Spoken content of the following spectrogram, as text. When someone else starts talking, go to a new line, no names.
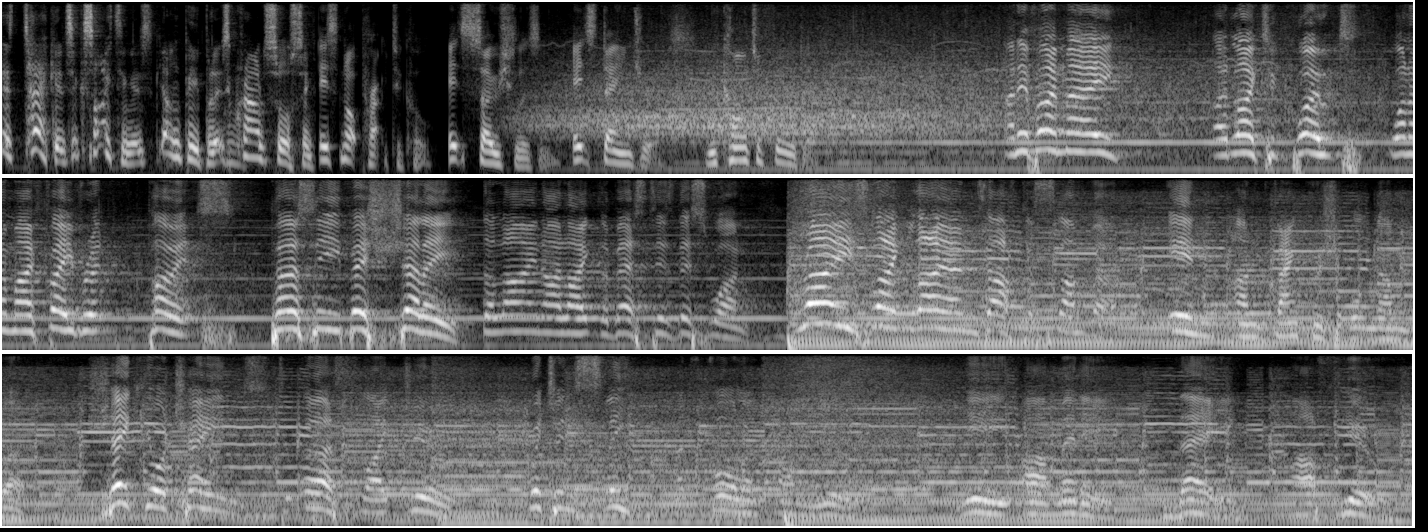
It's tech, it's exciting, it's young people, it's hmm. crowdsourcing.
It's not practical. It's socialism. It's dangerous. We can't afford it.
And if I may, I'd like to quote one of my favourite poets, Percy Bysshe Shelley. The line I like the best is this one Rise like lions after slumber, in unvanquishable number. Shake your chains to earth like dew, which in sleep had fallen on you. Ye are many, they are few.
